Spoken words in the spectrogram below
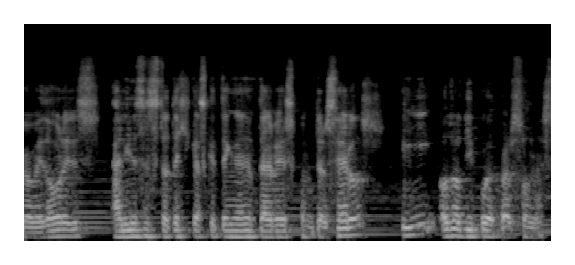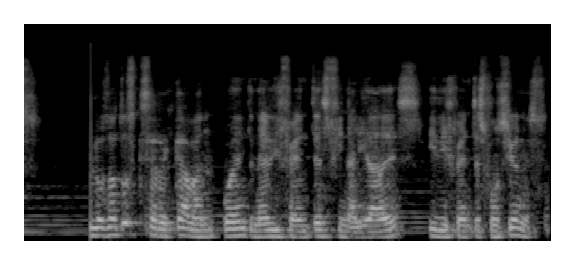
proveedores, alianzas estratégicas que tengan tal vez con terceros y otro tipo de personas. Los datos que se recaban pueden tener diferentes finalidades y diferentes funciones.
